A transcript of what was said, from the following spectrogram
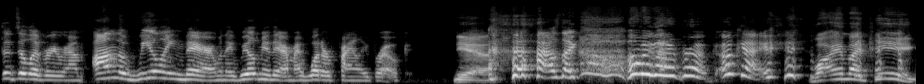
the delivery room on the wheeling there. When they wheeled me there, my water finally broke. Yeah. I was like, oh my god, it broke. Okay. Why am I peeing?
